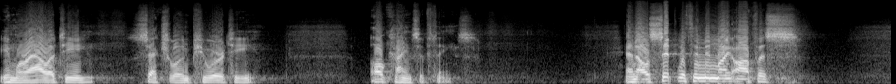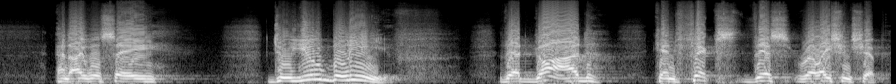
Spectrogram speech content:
immorality, sexual impurity, all kinds of things. And I'll sit with them in my office and I will say, Do you believe that God can fix this relationship?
